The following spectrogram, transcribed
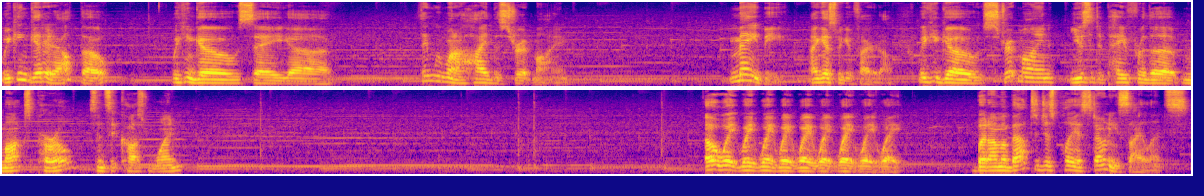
we can get it out, though. We can go, say, uh, I think we want to hide the strip mine. Maybe. I guess we could fire it off. We could go strip mine, use it to pay for the Mox Pearl, since it cost one. Oh, wait, wait, wait, wait, wait, wait, wait, wait, wait. But I'm about to just play a Stony Silence.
